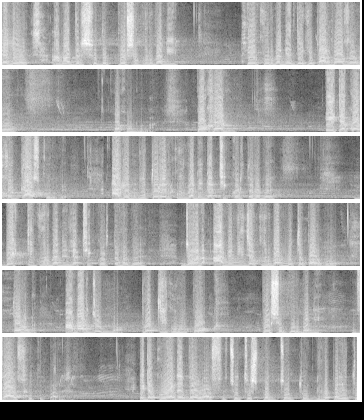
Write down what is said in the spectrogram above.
তাহলে আমাদের শুধু পশু কুরবানি, এই কুরবানি দেখে পার পাওয়া যাবে? কখনো না। কখন? এটা কখন কাজ করবে? আগে ভিতরের কুরবানিটা ঠিক করতে হবে, ব্যক্তি কুরবানিটা ঠিক করতে হবে। যখন আমি নিজে কুরবান হতে পারব, তখন আমার জন্য প্রতীক, রূপক পশু কুরবানি জায়জ হতে পারে। এটা কোরআনে দেওয়া আছে চতুষ্পদ জন্তুর, গৃহপালিত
